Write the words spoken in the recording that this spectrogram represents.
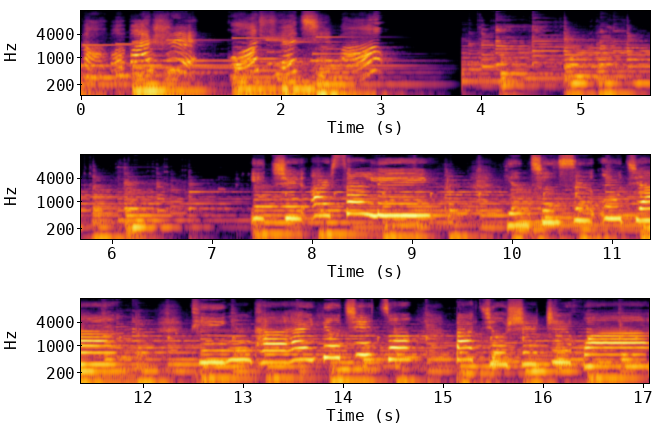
宝宝巴士国学启蒙。一去二三里，烟村四五家，亭台六七座，八九十枝花。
